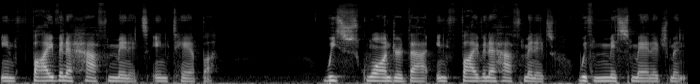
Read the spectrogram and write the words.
in five and a half minutes in Tampa. We squandered that in five and a half minutes with mismanagement,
